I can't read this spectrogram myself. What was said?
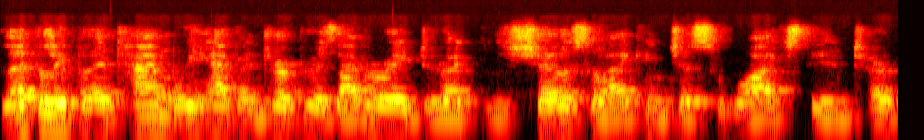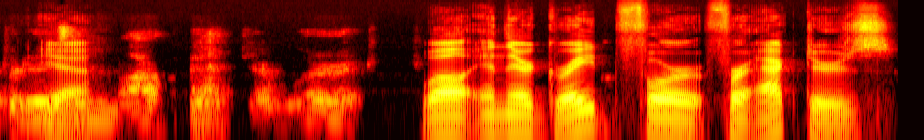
Luckily, by the time we have interpreters, I've already directed the show, so I can just watch the interpreters Yeah. and marvel at their work. Well, and they're great for for actors.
